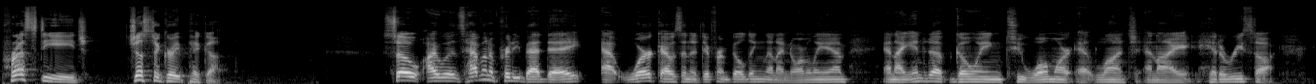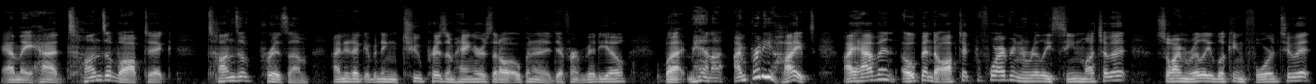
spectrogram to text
prestige. Just a great pickup. So I was having a pretty bad day at work. I was in a different building than I normally am, and I ended up going to Walmart at lunch and I hit a restock. And they had tons of optic, tons of prism. I ended up getting two prism hangers that I'll open in a different video. But man, I, am pretty hyped. I haven't opened optic before. I haven't really seen much of it, so I'm really looking forward to it.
